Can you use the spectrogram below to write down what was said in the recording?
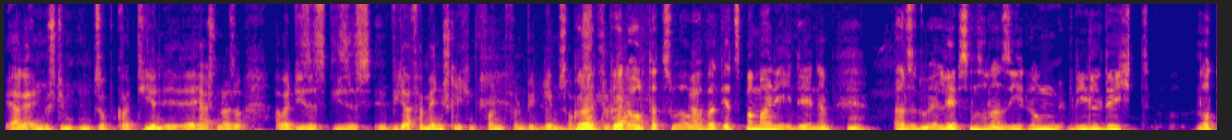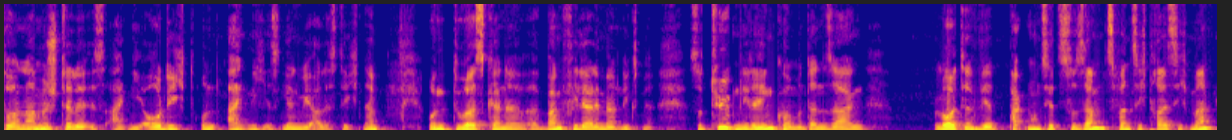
Ärger in bestimmten Subquartieren äh, herrschen oder so. Aber dieses, dieses äh, Wiedervermenschlichen von, von Lebensraum. Gehört, gehört auch dazu. Aber was jetzt mal meine Idee, ne? Also du erlebst in so einer Siedlung, Lidl-dicht, Lottoannahmestelle ist eigentlich auch dicht und eigentlich ist irgendwie alles dicht, ne? Und du hast keine äh, Bankfiliale mehr und nichts mehr. So Typen, die da hinkommen und dann sagen, Leute, wir packen uns jetzt zusammen, 20, 30 Mann,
